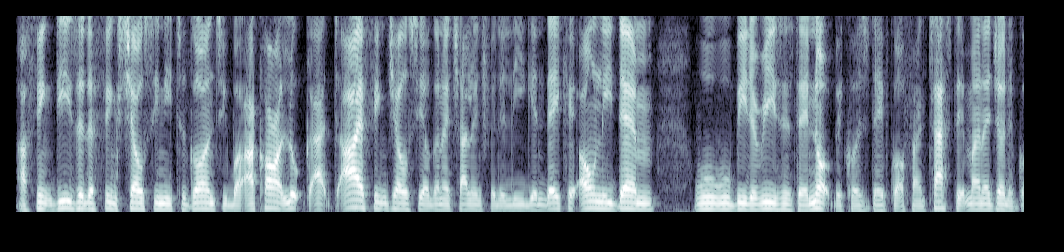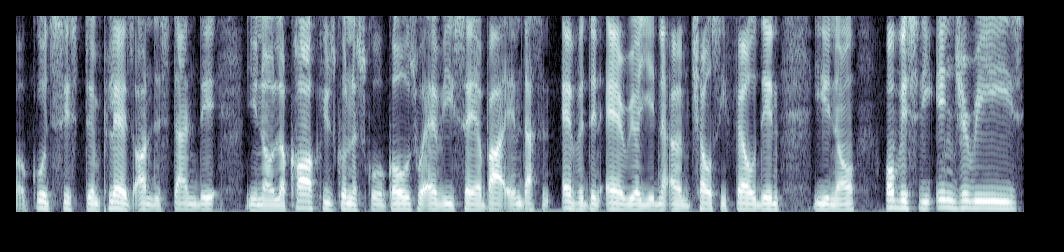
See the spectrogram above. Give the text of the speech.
I think these are the things Chelsea need to go into. But I can't look at. I think Chelsea are going to challenge for the league, and they can only them will, will be the reasons they're not because they've got a fantastic manager, they've got a good system, players understand it. You know, Lukaku's going to score goals, whatever you say about him. That's an evident area you know, um, Chelsea failed in. You know, obviously injuries,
